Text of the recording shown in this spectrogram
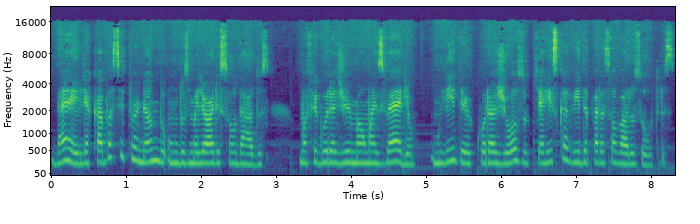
né? Ele acaba se tornando um dos melhores soldados, uma figura de irmão mais velho, um líder corajoso que arrisca a vida para salvar os outros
